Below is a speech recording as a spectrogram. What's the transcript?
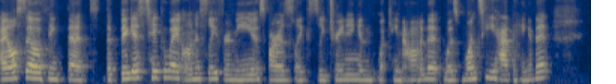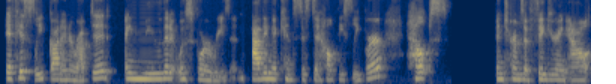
I also think that the biggest takeaway, honestly, for me, as far as like sleep training and what came out of it, was once he had the hang of it, if his sleep got interrupted, I knew that it was for a reason. Having a consistent, healthy sleeper helps in terms of figuring out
